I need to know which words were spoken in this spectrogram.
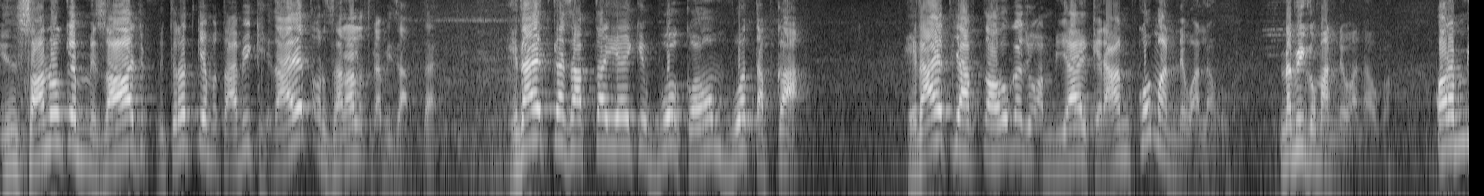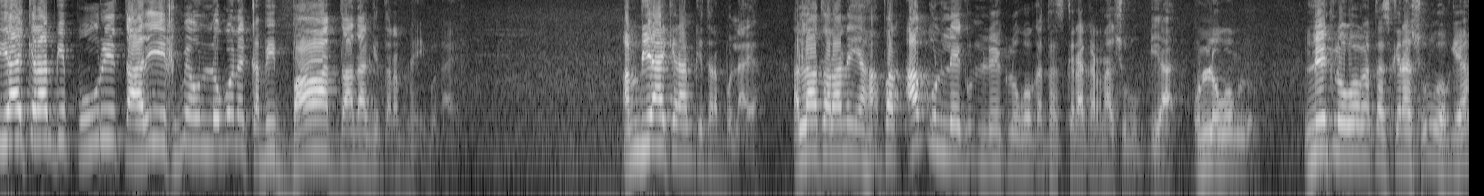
इंसानों के मिजाज, फितरत के मुताबिक हिदायत और जलालत का भी जबता है। हिदायत का जबता यह है कि वो कौम, वो तबका, हिदायत याफ्ता होगा जो अम्बिया कराम को मानने वाला होगा, नबी को मानने वाला होगा। और अम्बिया कराम की पूरी तारीख में उन लोगों ने कभी बाप दादा की तरफ़ नहीं बुलाया। अम्बिया कराम की तरफ़ बुलाया। अल्लाह ताला ने यहाँ पर अब उन लेख लोगों का तस्करा करना शुरू किया। उन लोगों को नेक लोगों का तस्करा शुरू हो गया।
